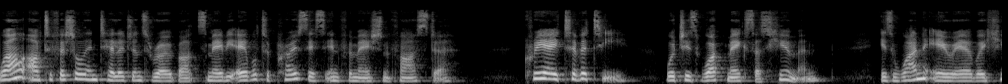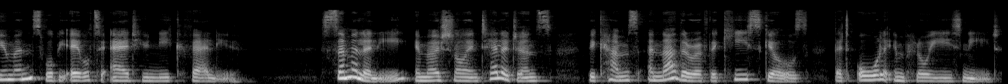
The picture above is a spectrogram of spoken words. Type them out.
While artificial intelligence robots may be able to process information faster, creativity, which is what makes us human, is one area where humans will be able to add unique value. Similarly, emotional intelligence becomes another of the key skills that all employees need.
